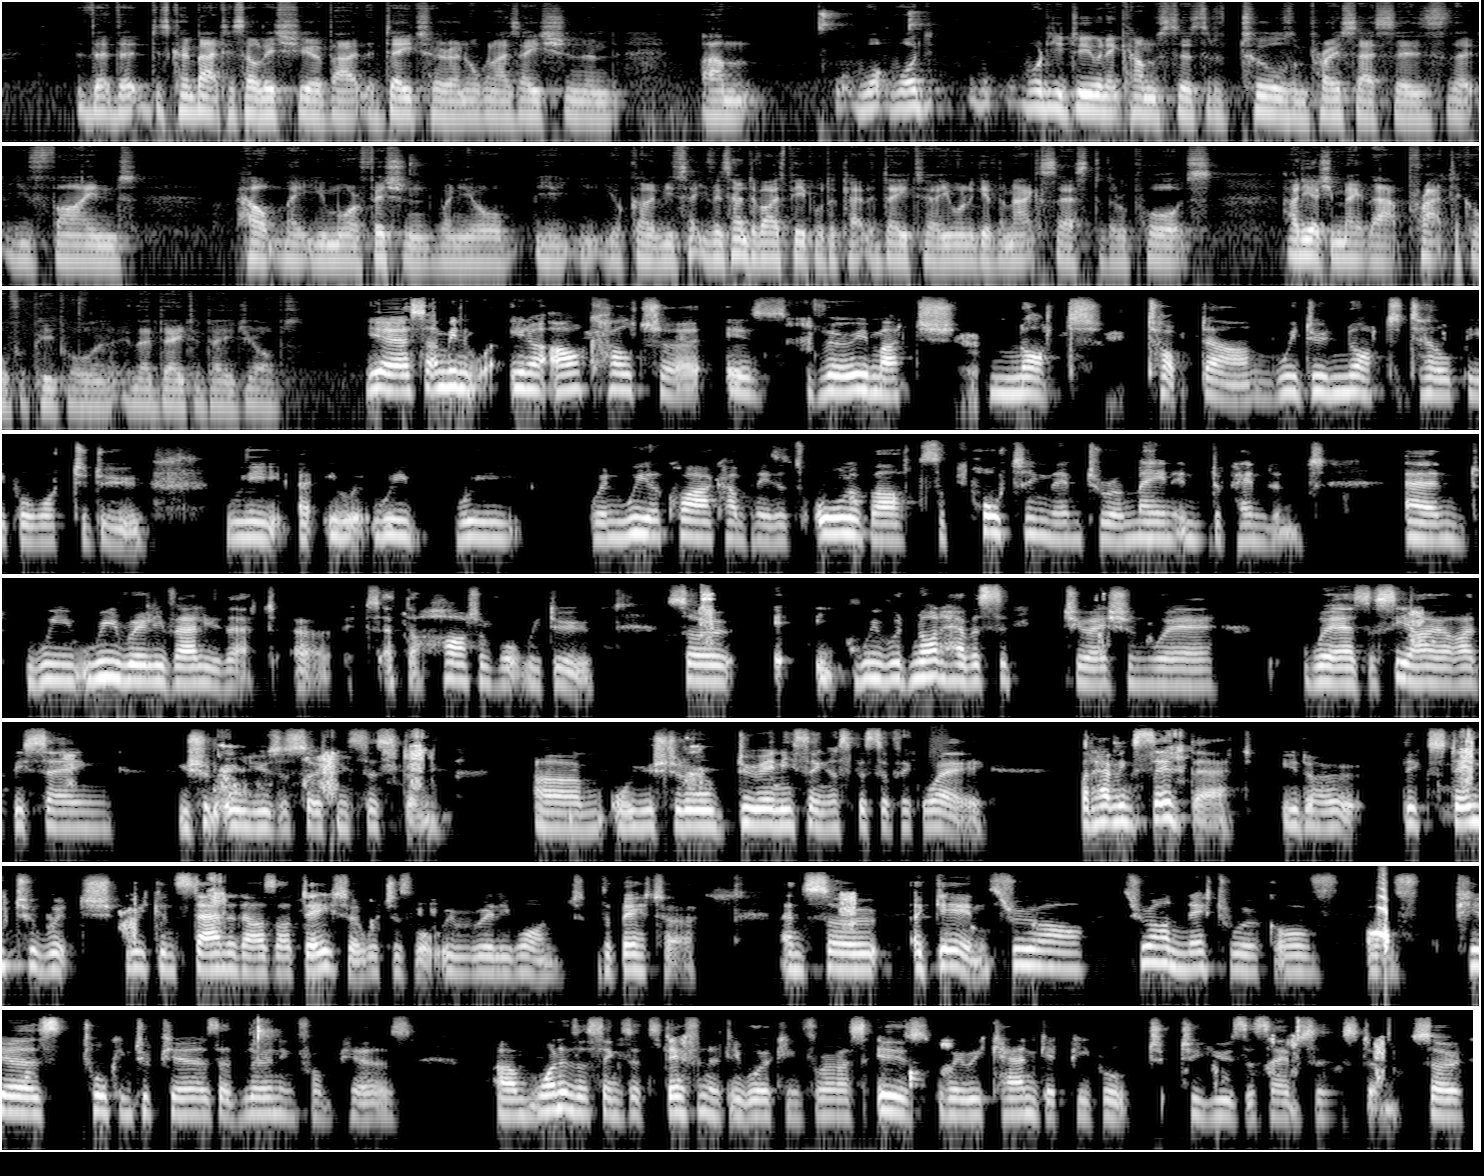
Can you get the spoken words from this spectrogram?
the, the, just coming back to this whole issue about the data and organisation and um, what, what, what do you do when it comes to sort of tools and processes that you find help make you more efficient when you're, you, you're kind of, you've incentivized people to collect the data, you want to give them access to the reports. How do you actually make that practical for people in, in their day-to-day jobs? Yes, I mean, you know, our culture is very much not top down. We do not tell people what to do. We, uh, we, we when we acquire companies, it's all about supporting them to remain independent. And we, we really value that. Uh, it's at the heart of what we do. So it, we would not have a situation where, where as a CIO, I'd be saying, you should all use a certain system um, or you should all do anything a specific way. But having said that, you know, the extent to which we can standardize our data, which is what we really want, the better. And so again, through our through our network of of peers, talking to peers and learning from peers, um, one of the things that's definitely working for us is where we can get people to, to use the same system. So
